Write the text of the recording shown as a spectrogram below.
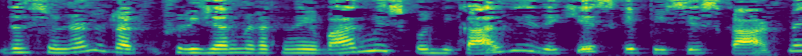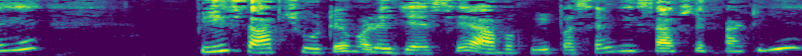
दस मिनट फ्रीजर में रखने के बाद में इसको निकाल के देखिए, इसके पीसेस काट काटने हैं। पीस आप छोटे बड़े जैसे आप अपनी पसंद के हिसाब से काटिए।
